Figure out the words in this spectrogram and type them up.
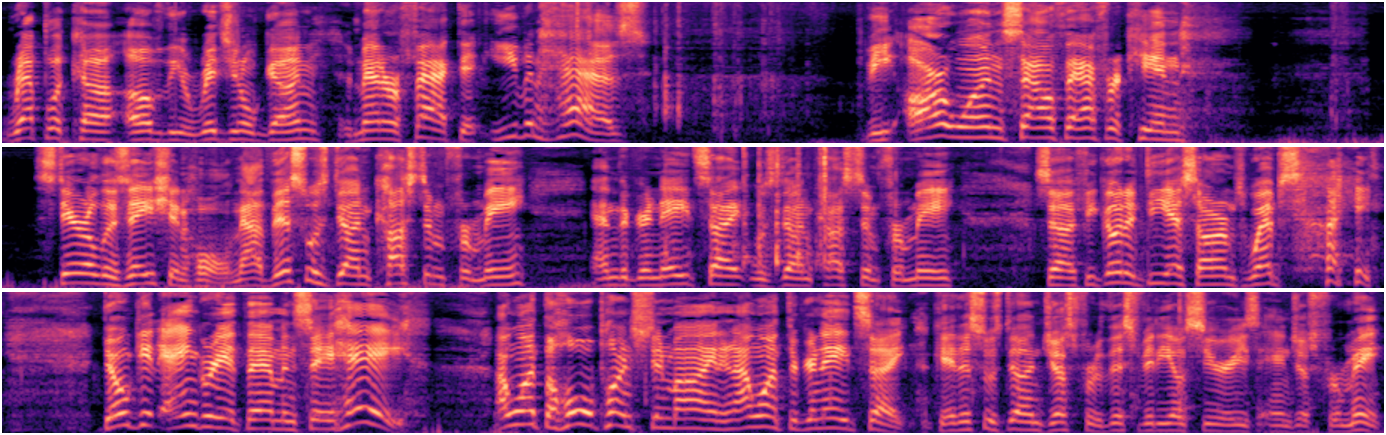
replica of the original gun. As a matter of fact, it even has the R1 South African sterilization hole. Now this was done custom for me and the grenade sight was done custom for me. So if you go to DS Arms website, don't get angry at them and say, hey, I want the hole punched in mine and I want the grenade sight. Okay, this was done just for this video series and just for me.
